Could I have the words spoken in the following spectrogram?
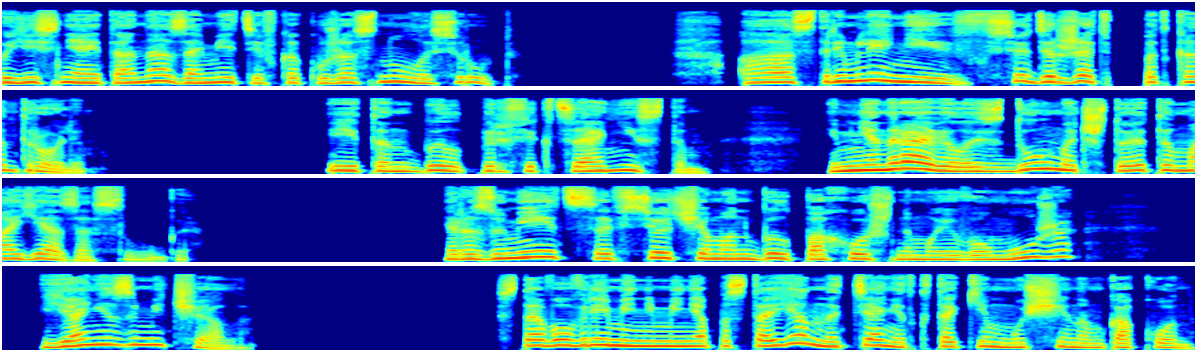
поясняет она, заметив, как ужаснулась Рут, а о стремлении все держать под контролем. Итан был перфекционистом, и мне нравилось думать, что это моя заслуга. И, разумеется, все, чем он был похож на моего мужа, я не замечала. С того времени меня постоянно тянет к таким мужчинам, как он,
